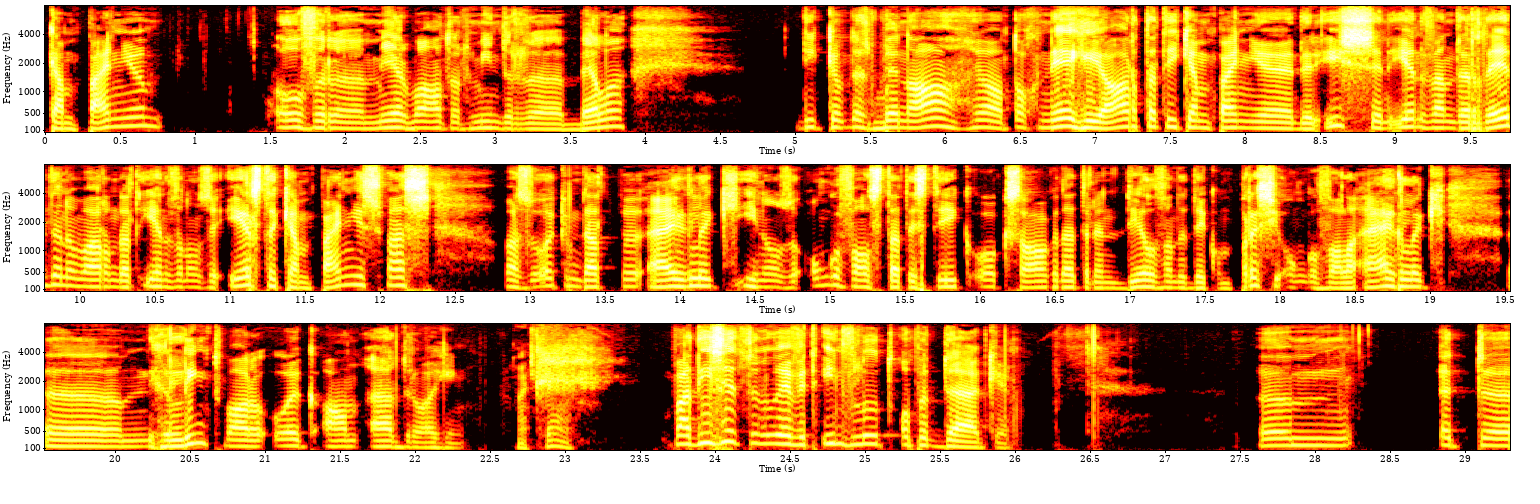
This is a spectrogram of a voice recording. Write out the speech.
campagne over meer water, minder bellen die, dat is bijna ja, toch negen jaar dat die campagne er is. En een van de redenen waarom dat een van onze eerste campagnes was, was ook omdat we eigenlijk in onze ongevalstatistiek ook zagen dat er een deel van de decompressieongevallen eigenlijk uh, gelinkt waren ook aan uitdroging. Oké. Wat is het en hoe heeft het invloed op het duiken? Um, het uh,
